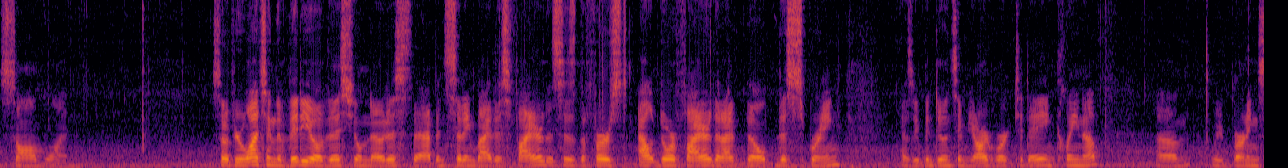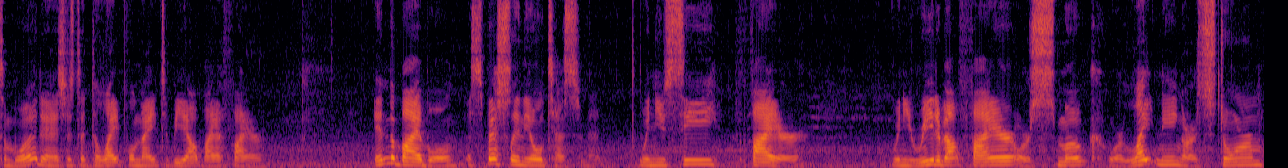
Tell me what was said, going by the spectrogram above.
Psalm 1. So, if you're watching the video of this, you'll notice that I've been sitting by this fire. This is the first outdoor fire that I've built this spring as we've been doing some yard work today and cleanup. Um, we're burning some wood, and it's just a delightful night to be out by a fire. In the Bible, especially in the Old Testament, when you see fire, when you read about fire or smoke or lightning or a storm,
